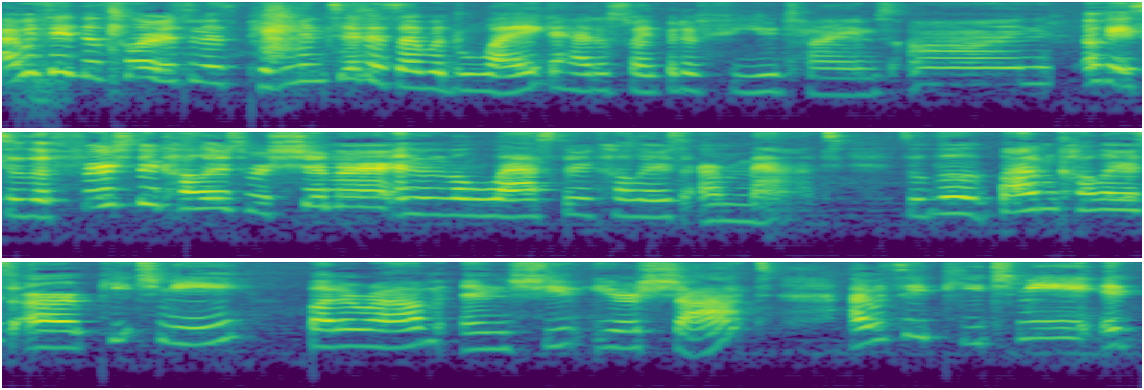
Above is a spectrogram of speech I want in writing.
I would say this color isn't as pigmented as I would like. I had to swipe it a few times on. Okay, so the first three colors were shimmer and then the last three colors are matte. So the bottom colors are Peach Me, Butter Rum, and Shoot Your Shot. I would say Peach Me, it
